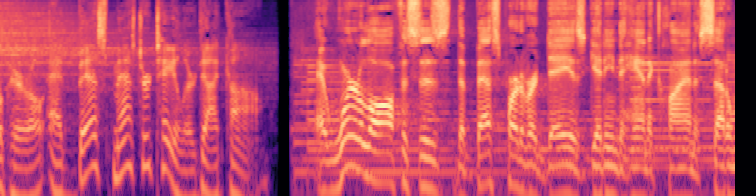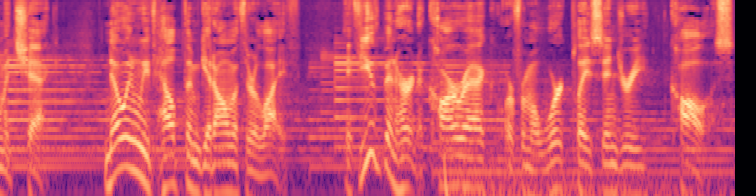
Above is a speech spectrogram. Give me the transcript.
apparel at bestmastertailor.com. At Warner Law Offices, the best part of our day is getting to hand a client a settlement check, knowing we've helped them get on with their life. If you've been hurt in a car wreck or from a workplace injury, call us.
